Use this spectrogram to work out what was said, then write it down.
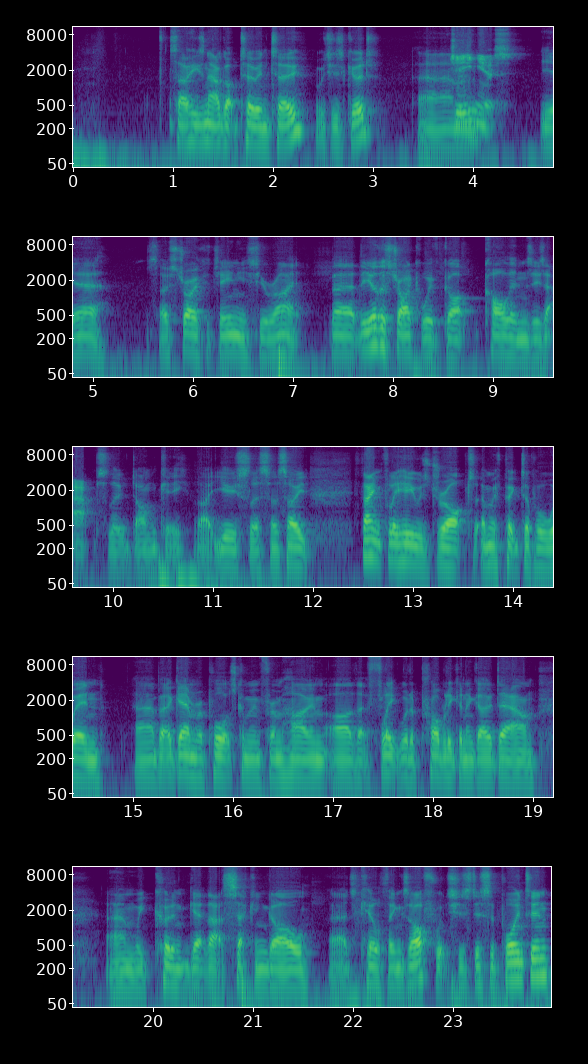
So he's now got two and two, which is good. Um, genius. Yeah. So striker genius, you're right. But the other striker we've got, Collins, is absolute donkey, like useless. And so he, thankfully he was dropped and we've picked up a win. Uh, but again, reports coming from home are that Fleetwood are probably going to go down. And we couldn't get that second goal uh, to kill things off, which is disappointing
